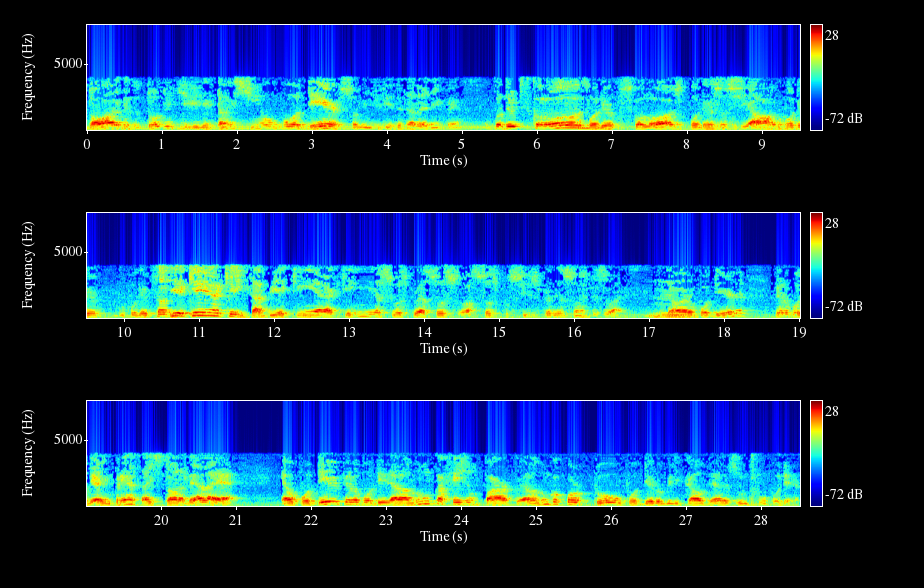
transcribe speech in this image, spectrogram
histórica de todo indivíduo. Então eles tinham o poder sobre o indivíduo através da imprensa. O poder O psicológico. poder psicológico, o poder social, o poder, o poder Sabia quem é quem. Sabia quem era quem e as suas, as suas, as suas possíveis pretensões pessoais. Então Hum. era o poder pelo poder. A imprensa, a história dela é é o poder pelo poder. Ela nunca fez um parto, ela nunca cortou o poder umbilical dela junto com o poder.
